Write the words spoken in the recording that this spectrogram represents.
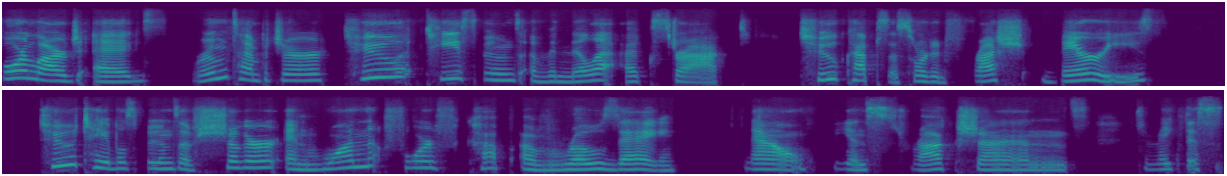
four large eggs, room temperature, two teaspoons of vanilla extract, two cups assorted fresh berries, two tablespoons of sugar, and one fourth cup of rosé. Now, the instructions to make this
